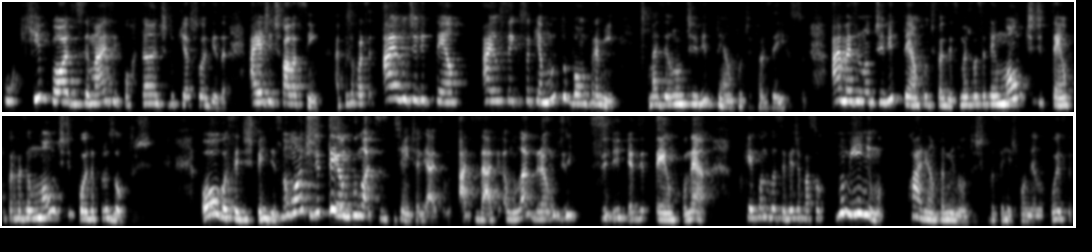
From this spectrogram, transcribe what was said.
o que pode ser mais importante do que a sua vida? Aí a gente fala assim, a pessoa fala assim: "Ah, eu não tive tempo. Ah, eu sei que isso aqui é muito bom para mim, mas eu não tive tempo de fazer isso. Ah, mas eu não tive tempo de fazer isso, mas você tem um monte de tempo para fazer um monte de coisa para os outros. Ou você desperdiça um monte de tempo no WhatsApp. Gente, aliás, o WhatsApp é um ladrão de, de, de tempo, né? Porque quando você vê, já passou no mínimo 40 minutos que você respondendo coisa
